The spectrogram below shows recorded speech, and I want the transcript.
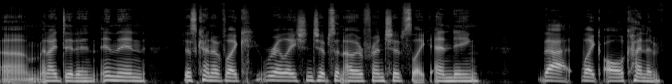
um, and I didn't. And then just kind of like relationships and other friendships like ending that like all kind of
